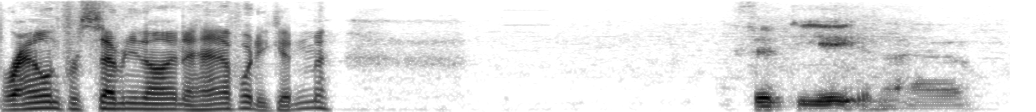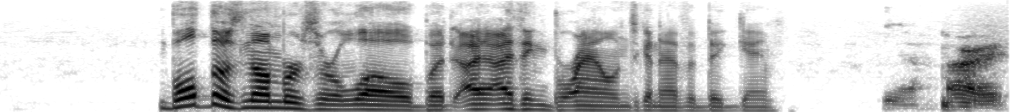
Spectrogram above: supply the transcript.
Brown for 79 and a half. What are you kidding me? 58 and a half. Both those numbers are low, but I, I think Brown's going to have a big game. Yeah. All right.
